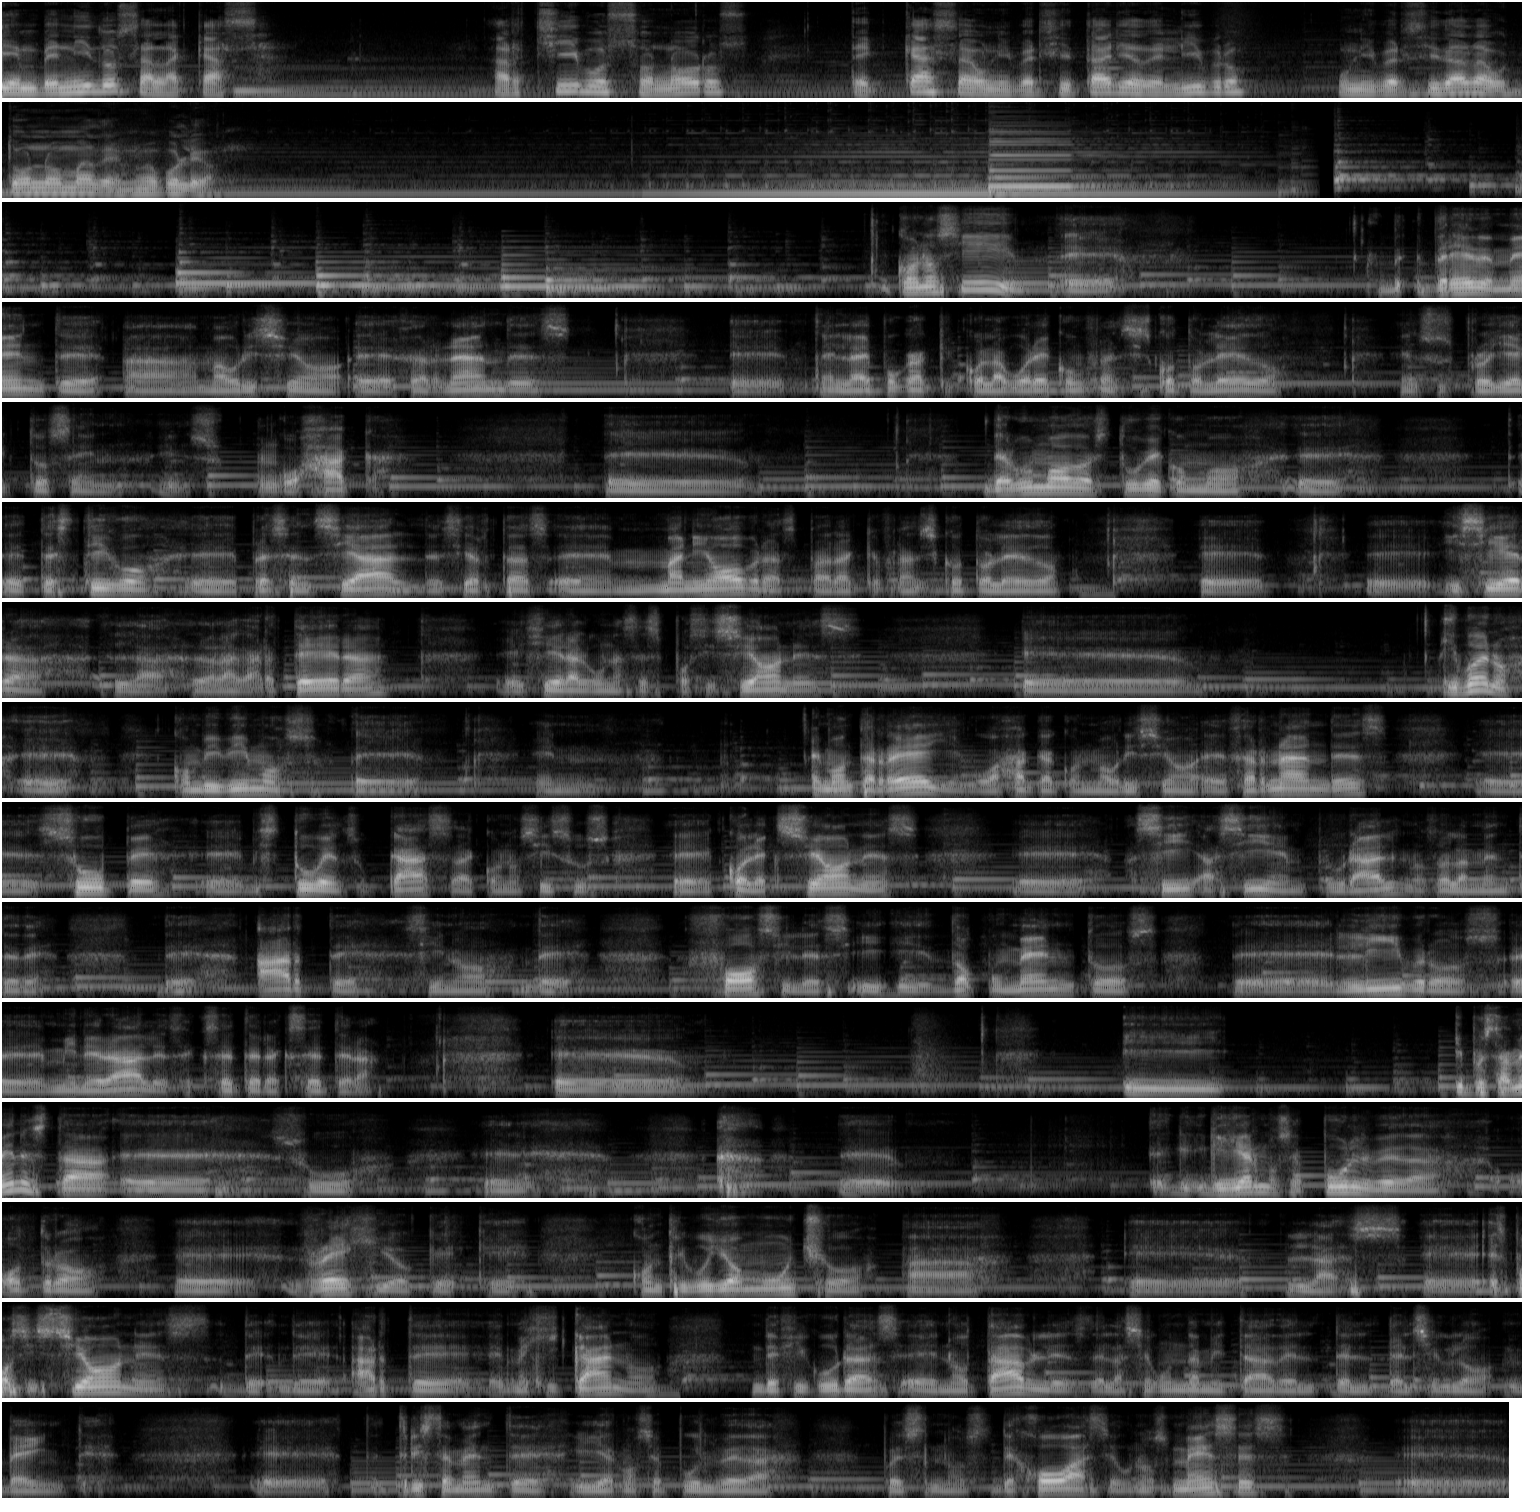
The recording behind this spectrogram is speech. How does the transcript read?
Bienvenidos a la casa. Archivos sonoros de Casa Universitaria del Libro, Universidad Autónoma de Nuevo León. Conocí eh, brevemente a Mauricio eh, Fernández eh, en la época que colaboré con Francisco Toledo en sus proyectos en, Oaxaca. Eh, de algún modo estuve como eh, eh, testigo presencial de ciertas maniobras para que Francisco Toledo hiciera la, la, lagartera, hiciera algunas exposiciones. y bueno, convivimos en Monterrey, en Oaxaca con Mauricio eh, Fernández. Eh, supe, eh, estuve en su casa, conocí sus colecciones, así, así en plural, no solamente de, arte, sino de fósiles y, documentos, libros, minerales, etcétera, etcétera. Y, pues también está su eh, Guillermo Sepúlveda, otro eh, regio que, contribuyó mucho a eh, las exposiciones de, arte mexicano de figuras notables de la segunda mitad del, siglo XX. tristemente, Guillermo Sepúlveda pues, nos dejó hace unos meses. Eh,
